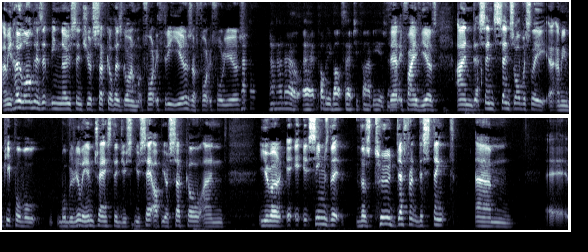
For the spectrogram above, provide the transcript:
I mean, how long has it been now since your circle has gone? What, 43 years or 44 years? No, no, no. Uh, probably about 35 years. 35 years. And since since obviously, I mean, people will will be really interested. You you set up your circle, and you were. It, it seems that there's two different, distinct um, uh,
